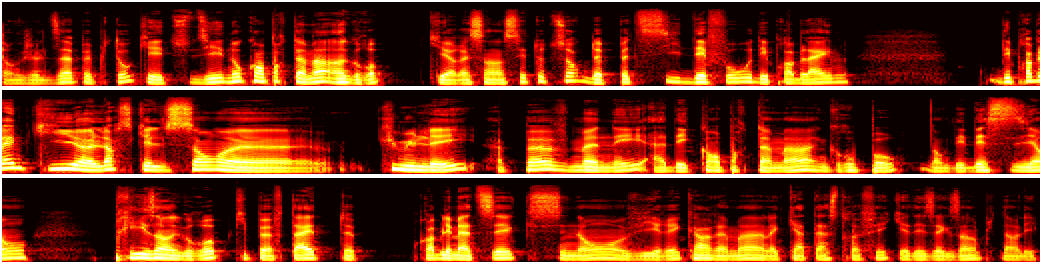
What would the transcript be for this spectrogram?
donc je le disais un peu plus tôt, qui a étudié nos comportements en groupe, qui a recensé toutes sortes de petits défauts, des problèmes, des problèmes qui, euh, lorsqu'ils sont cumulés euh, peuvent mener à des comportements groupaux, donc des décisions prises en groupe qui peuvent être problématiques, sinon virer carrément à la catastrophique. Il y a des exemples dans les,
